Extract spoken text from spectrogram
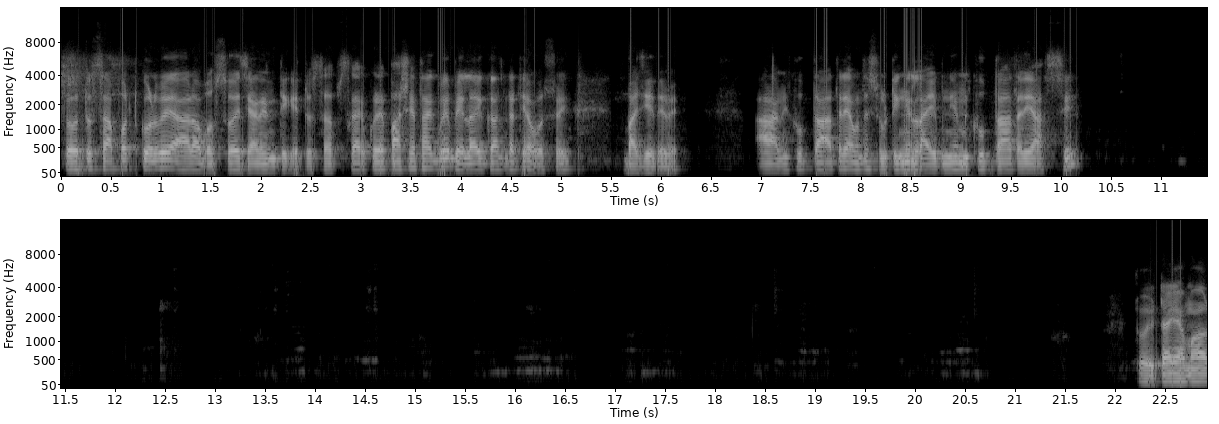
তো একটু সাপোর্ট করবে আর অবশ্যই চ্যানেলটিকে একটু সাবস্ক্রাইব করে পাশে থাকবে বেল আইকনটাটি অবশ্যই বাজিয়ে দেবে। আর আমি খুব তাড়াতাড়ি আমাদের শুটিং এর লাইভ নিয়ে আমি খুব তাড়াতাড়ি আসছি। তো এটাই আমার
